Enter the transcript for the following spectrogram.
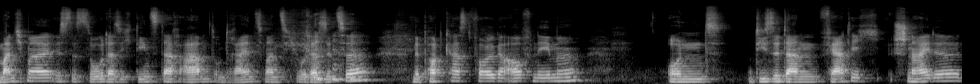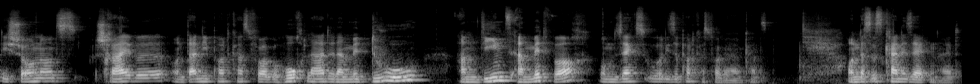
Manchmal ist es so, dass ich Dienstagabend um 23 Uhr da sitze, eine Podcast-Folge aufnehme und diese dann fertig schneide, die Shownotes schreibe und dann die Podcast-Folge hochlade, damit du am Dienst, am Mittwoch um 6 Uhr diese Podcast-Folge hören kannst. Und das ist keine Seltenheit.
